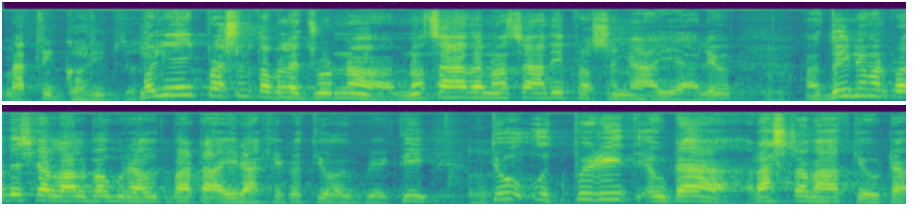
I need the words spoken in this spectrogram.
मात्रै गरिब जस्तो। मैले यही प्रश्न तपाईँलाई जोड्न नचाहँदा नचाहँदै प्रसङ्ग आइहाल्यो। दुई नम्बर प्रदेशका लालबाबु राउतबाट आइराखेको त्यो अभिव्यक्ति त्यो उत्पीडित एउटा राष्ट्रवादको एउटा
